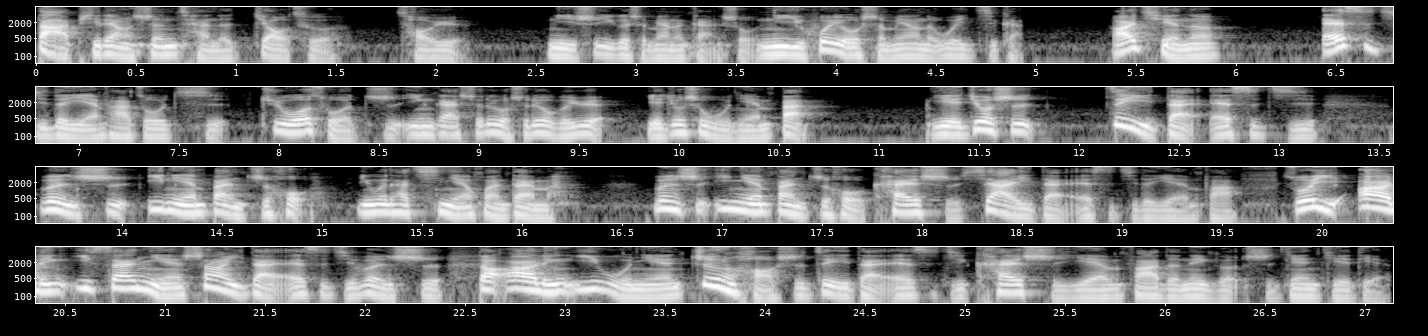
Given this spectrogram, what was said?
大批量生产的轿车超越，你是一个什么样的感受？你会有什么样的危机感？而且呢，S 级的研发周期，据我所知应该是六十六个月，也就是五年半，也就是这一代 S 级问世一年半之后，因为它七年换代嘛。问世一年半之后，开始下一代 S 级的研发，所以二零一三年上一代 S 级问世，到二零一五年正好是这一代 S 级开始研发的那个时间节点，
